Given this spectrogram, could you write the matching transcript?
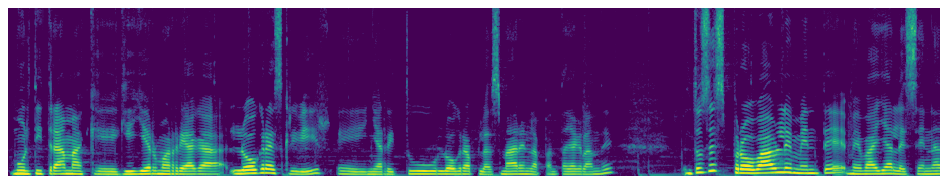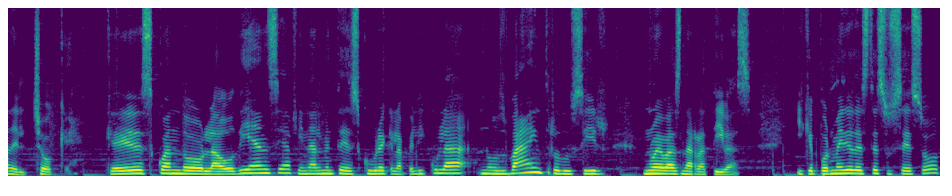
multitrama que Guillermo Arriaga logra escribir, eh, Iñarritu logra plasmar en la pantalla grande. Entonces probablemente me vaya a la escena del choque, que es cuando la audiencia finalmente descubre que la película nos va a introducir nuevas narrativas y que por medio de este suceso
